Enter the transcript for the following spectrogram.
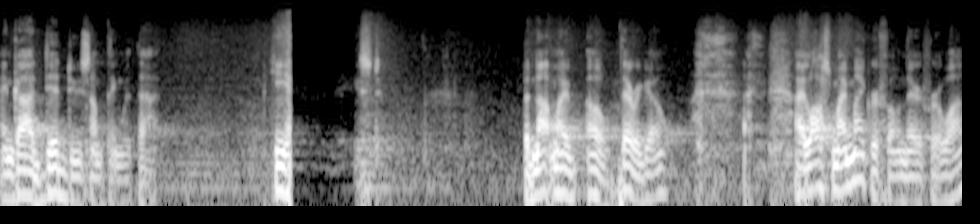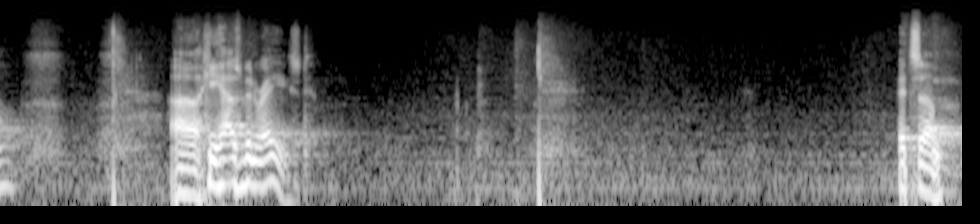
And God did do something with that. He has been raised. but not my, oh, there we go. I lost my microphone there for a while. Uh, he has been raised. It's a,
